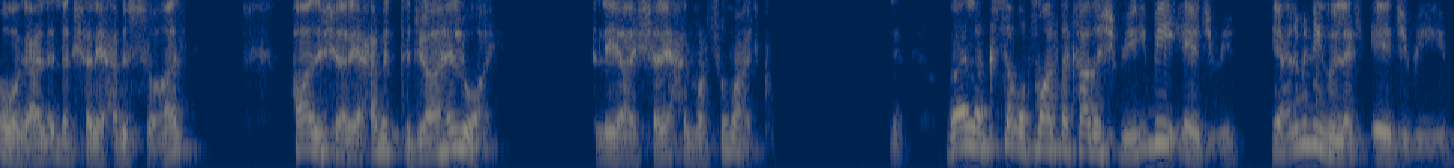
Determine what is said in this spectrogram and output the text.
هو قال عندك شريحة بالسؤال. هذه الشريحة باتجاه ال Y اللي هي الشريحة المرسومة عندكم. قال لك السقف مالتك هذا إيش بي؟ بي إيج بي. يعني من يقول لك إيج بي؟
